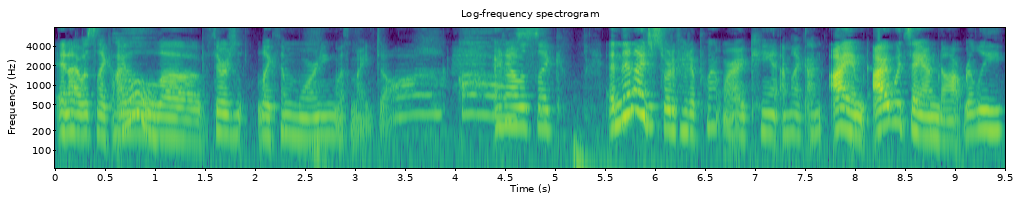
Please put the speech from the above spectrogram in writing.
and i was like i Oh. love there's like the morning with my dog Oh, and i was like and then i just sort of hit a point where i can't i'm like i'm i am i would say i'm not really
